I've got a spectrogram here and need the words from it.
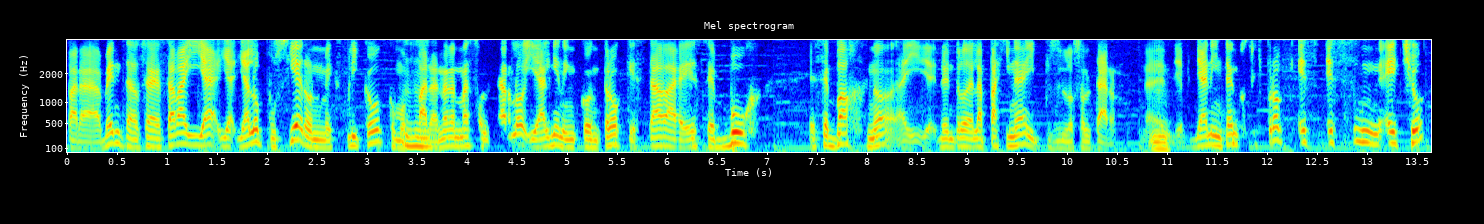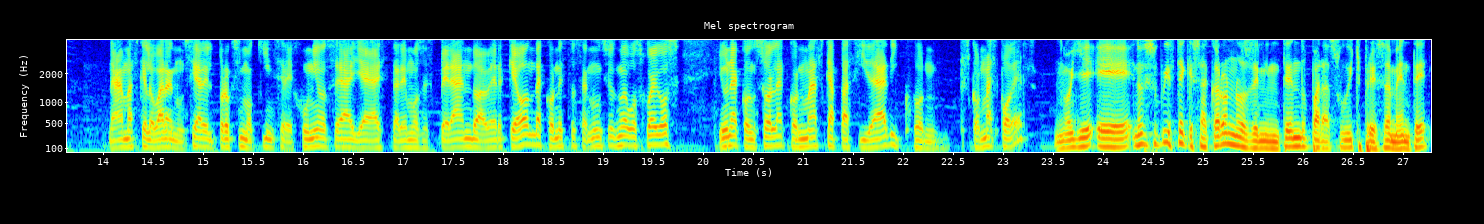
para venta. O sea, estaba ahí, ya, ya, ya lo pusieron, me explico, como para nada más soltarlo y alguien encontró que estaba ese bug, ese bug, ¿no? Ahí dentro de la página y pues lo soltaron. Eh, Mm. Ya Nintendo Switch Pro es, es un hecho, nada más que lo van a anunciar el próximo 15 de junio, o sea, ya estaremos esperando a ver qué onda con estos anuncios, nuevos juegos y una consola con más capacidad y con, pues, con más poder. Oye, eh, ¿no supiste que sacaron los de Nintendo para Switch precisamente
